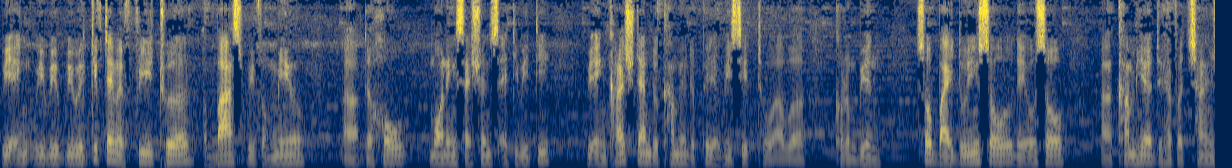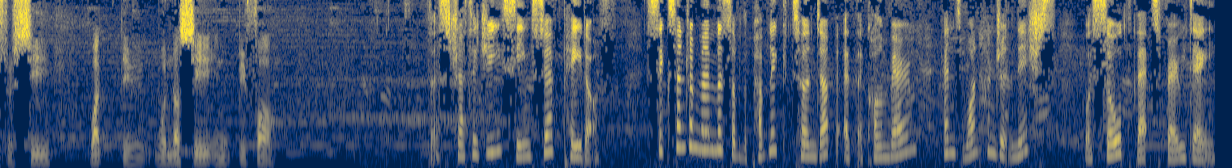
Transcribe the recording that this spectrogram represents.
we, we, we will give them a free tour, a bus with a meal, uh, the whole morning sessions activity. We encourage them to come here to pay a visit to our columbarium. So by doing so, they also uh, come here to have a chance to see what they would not see in, before. The strategy seems to have paid off. 600 members of the public turned up at the columbarium and 100 niches were sold that very day.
